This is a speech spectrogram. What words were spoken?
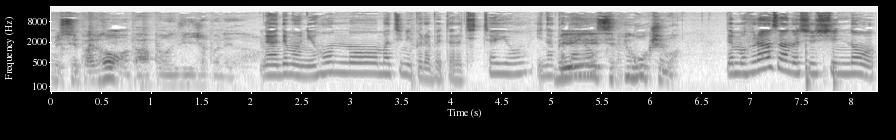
Mais c'est pas grand hein, par rapport à une ville japonaise. hein. ねでも日本の町に比べたらちっちゃいよ田舎だよ Mais c'est plus gros que chez moi. でもフランスの出身の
